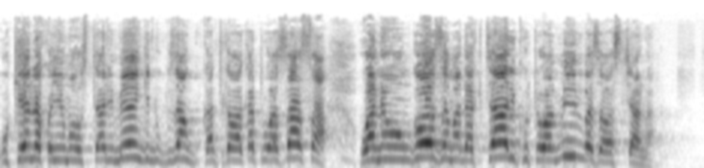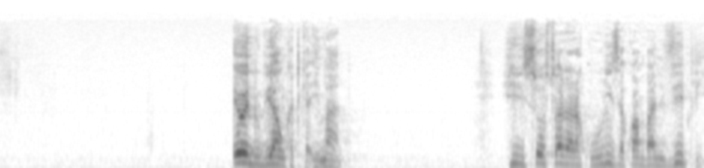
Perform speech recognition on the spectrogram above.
Ukienda kwenye mahospitali mengi ndugu zangu katika wakati wa sasa wanaongoza madaktari kutoa mimba za wasichana. Ewe ndugu yangu katika imani hili sio swala la kuuliza kwamba ni vipi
